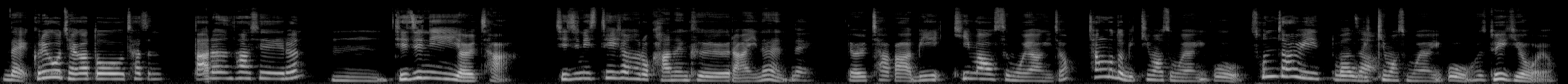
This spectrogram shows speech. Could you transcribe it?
네, 그리고 제가 또 찾은 다른 사실은 음, 디즈니 열차, 디즈니 station으로 가는 그 라인은 네. 열차가 미키마우스 모양이죠? 창문도 미키마우스 모양이고 손잡이도 맞아. 미키마우스 모양이고 그래서 되게 귀여워요.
